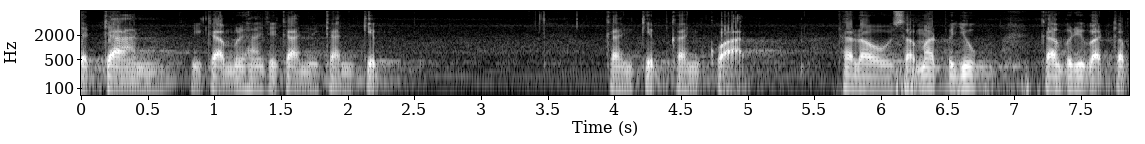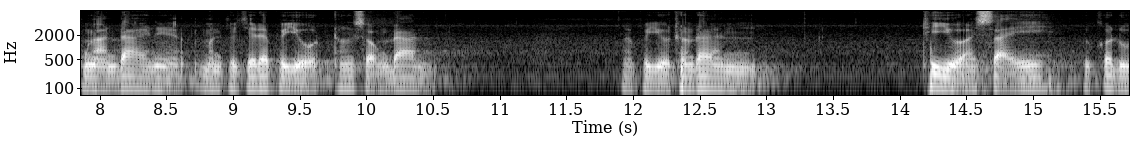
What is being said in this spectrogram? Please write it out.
จัดการ มีการบริหารจัดการในการเก็บ การเก็บการกวาด ถ้าเราสามารถประยุกต์การปฏิบัติกับงานได้เนี่ยมันก็จะได้ประโยชน์ทั้งสองด้าน ประโยชน์ทั้งด้านที่อยู่อาศัยแล้วก็ดู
